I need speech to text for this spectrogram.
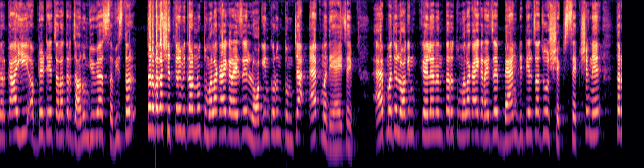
तर काय ही अपडेट आहे चला तर जाणून घेऊया सविस्तर. तर बघा शेतकरी मित्रांनो तुम्हाला काय करायचं आहे लॉग इन करून तुमच्या ॲपमध्ये यायचं आहे ॲपमध्ये लॉग इन केल्यानंतर तुम्हाला काय करायचं आहे बँक डिटेलचा जो शेक सेक्शन आहे तर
